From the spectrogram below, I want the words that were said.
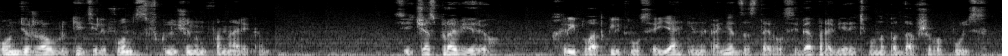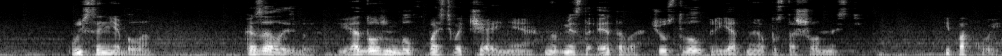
Он держал в руке телефон с включенным фонариком. «Сейчас проверю», — хрипло откликнулся я и, наконец, заставил себя проверить у нападавшего пульс. Пульса не было. Казалось бы, я должен был впасть в отчаяние, но вместо этого чувствовал приятную опустошенность и покой.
